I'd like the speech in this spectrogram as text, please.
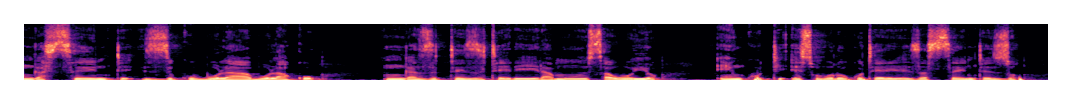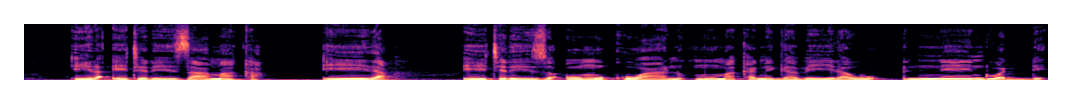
nga ssente zikubulaabulako nga tezitereera mu nsawo yo enkuti esobola okutereeza ssente zo era etereeza amaka era etereeza omukwano mu maka ne gabeerawo n'endwadde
